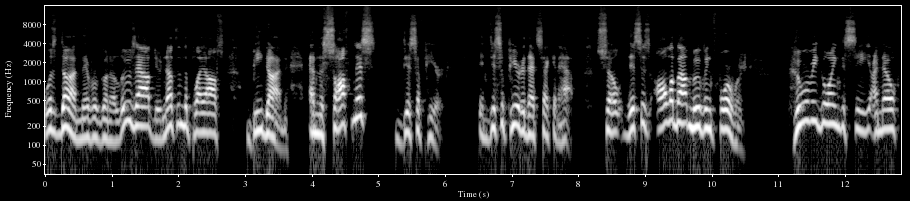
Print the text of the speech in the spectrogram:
was done. They were going to lose out, do nothing the playoffs, be done. And the softness disappeared. It disappeared in that second half. So this is all about moving forward. Who are we going to see? I know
